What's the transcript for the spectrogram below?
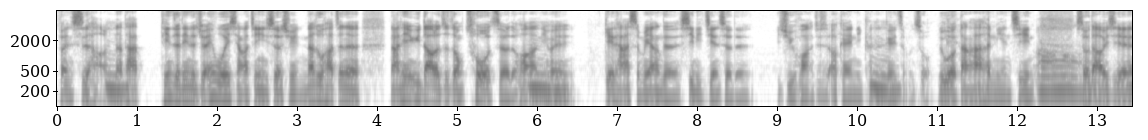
粉丝好了，那他听着听着觉得，哎、我也想要经营社群。那如果他真的哪天遇到了这种挫折的话，嗯你会给他什么样的心理建设的一句话？就是 OK，你可能可以怎么做？如果当他很年轻。哦，受到一些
